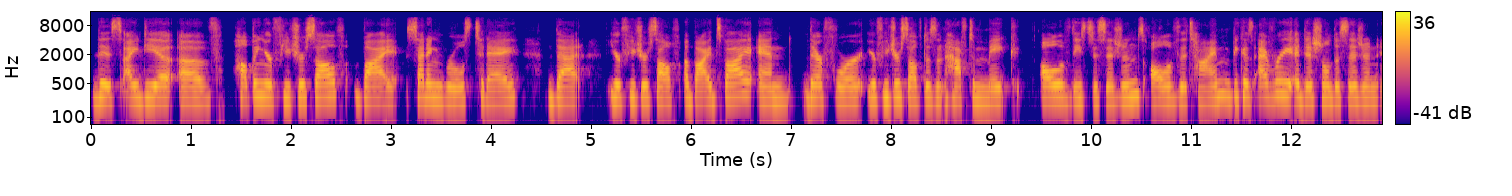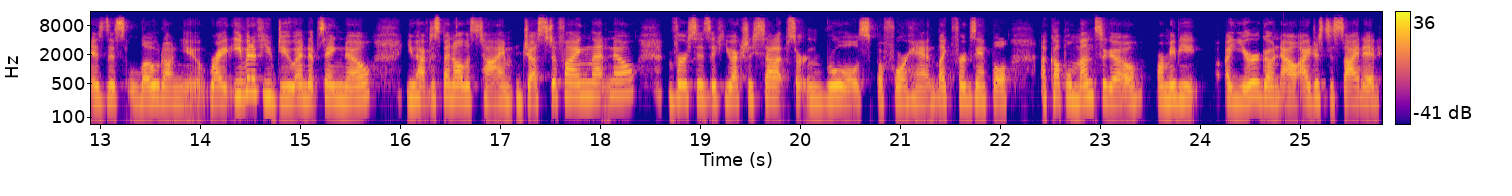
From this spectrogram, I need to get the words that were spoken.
this idea of helping your future self by setting rules today that your future self abides by. And therefore, your future self doesn't have to make all of these decisions all of the time because every additional decision is this load on you, right? Even if you do end up saying no, you have to spend all this time justifying that no versus if you actually set up certain rules beforehand. Like, for example, a couple months ago, or maybe a year ago now, I just decided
